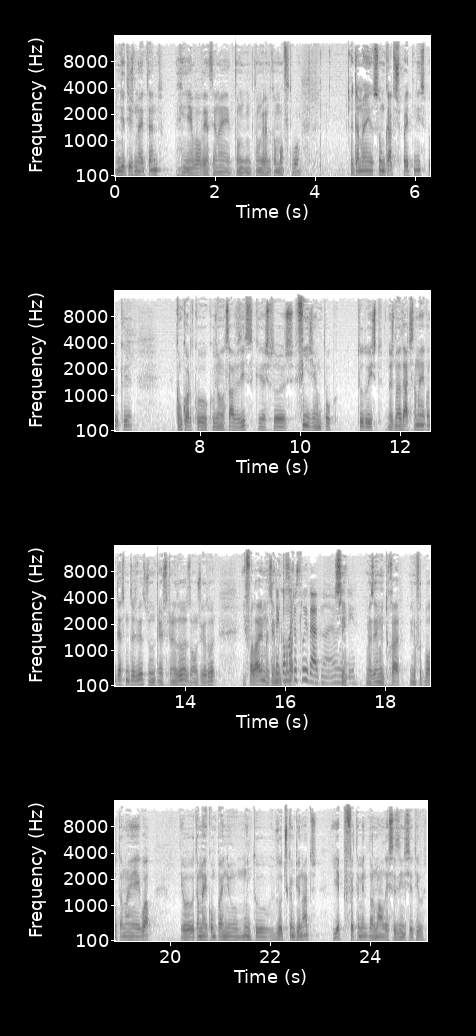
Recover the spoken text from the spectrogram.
imediatismo não é tanto e a envolvência não é tão, tão grande como o futebol. Eu também sou um bocado suspeito nisso porque concordo com o que o João Gonçalves disse, que as pessoas fingem um pouco tudo isto. Nas modalidades também acontece muitas vezes, juntem os treinadores ou um jogador e falarem, mas Até é muito com raro. mais facilidade, não é? Hoje Sim, em dia. mas é muito raro. E no futebol também é igual. Eu também acompanho muito os outros campeonatos e é perfeitamente normal essas iniciativas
